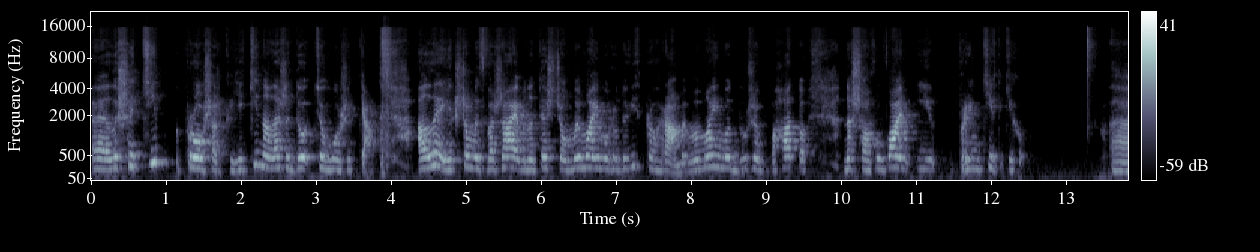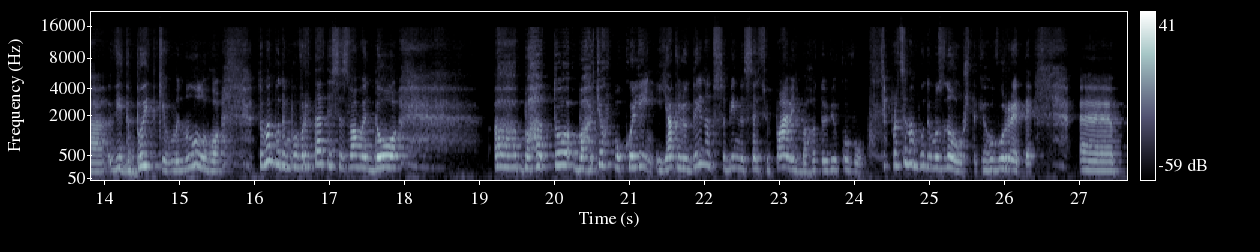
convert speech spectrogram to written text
е, лише ті прошарки, які належать до цього життя. Але якщо ми зважаємо на те, що ми маємо родові програми, ми маємо дуже багато нашарувань і принтів таких. Е, відбитків минулого, то ми будемо повертатися з вами до багато, багатьох поколінь, і як людина в собі несе цю пам'ять багатовікову. Про це ми будемо знову ж таки говорити, е,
